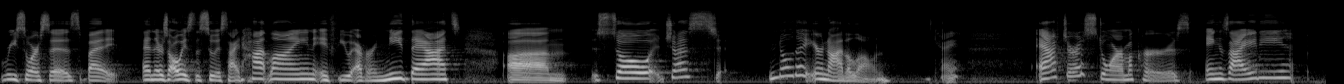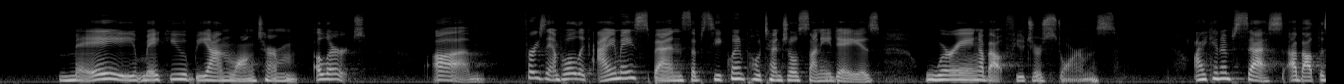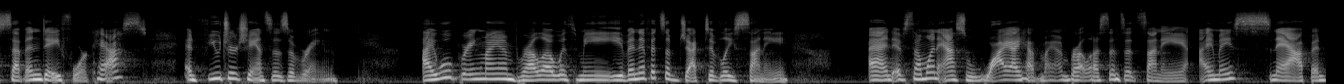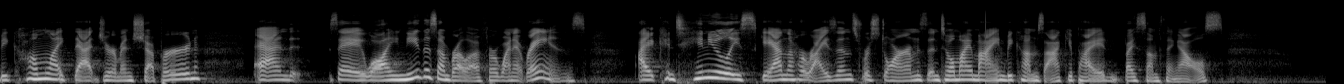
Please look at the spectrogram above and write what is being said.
resources, but and there's always the suicide hotline if you ever need that. Um, so just know that you're not alone. Okay. After a storm occurs, anxiety may make you be on long term alert. Um, for example, like I may spend subsequent potential sunny days worrying about future storms. I can obsess about the seven day forecast and future chances of rain. I will bring my umbrella with me, even if it's objectively sunny. And if someone asks why I have my umbrella since it's sunny, I may snap and become like that German shepherd and say, Well, I need this umbrella for when it rains. I continually scan the horizons for storms until my mind becomes occupied by something else.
